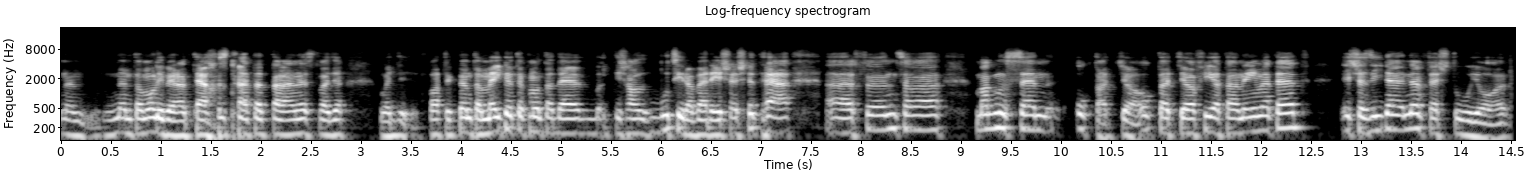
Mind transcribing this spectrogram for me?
nem, nem tudom, Oliver, te használtad talán ezt, vagy, vagy Patrik, nem tudom, melyikötök mondta, de itt is a bucira verés esete áll, fönn, szóval Magnussen oktatja, oktatja a fiatal németet, és ez így nem, nem fest túl jól.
